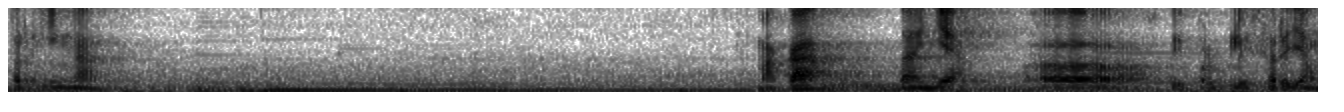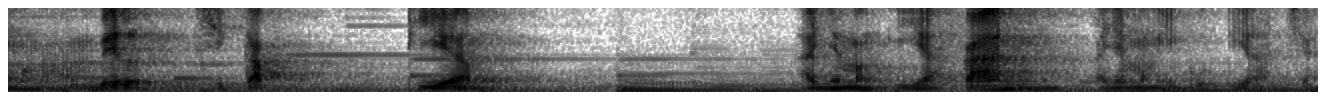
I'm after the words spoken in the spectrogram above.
teringat. Maka banyak uh, people pleaser yang mengambil sikap diam hanya mengiyakan, hanya mengikuti aja.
